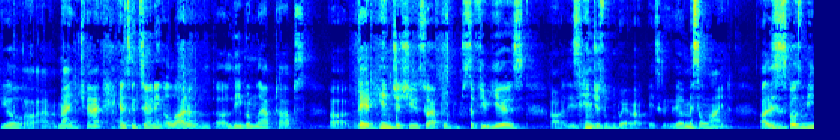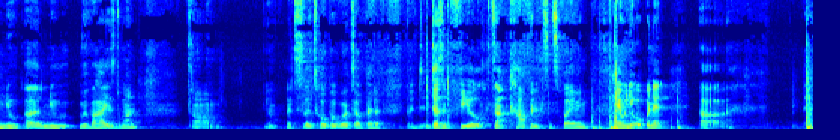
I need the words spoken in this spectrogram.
feel. Uh, I'm not a huge fan of that. And it's concerning a lot of uh, Librem laptops. Uh, they had hinge issues, so after just a few years, uh, these hinges would wear out, basically. They were misaligned. Uh, this is supposed to be new, a new revised one. Um, you know, let's let's hope it works out better. But it doesn't feel, it's not confidence inspiring. And when you open it, uh, it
